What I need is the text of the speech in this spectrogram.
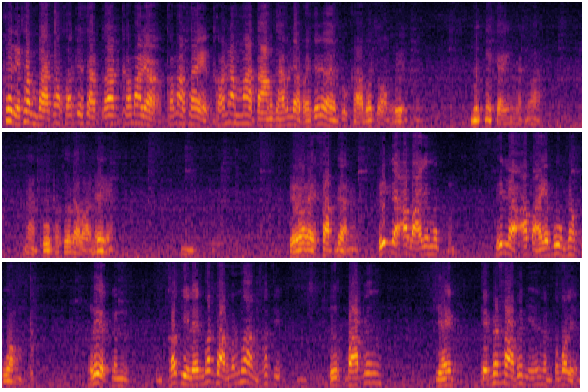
เคยได้ทำบาปมาเขาจะสัตว์ก่อนเขามาแล้ว เขามาใส่เขานำมาตามกันมันแล้วไปเรื่อยพวกขาพระสองเว้นนึกในใจกันว่านั่นพูดพระโสดาบันได้เนี่ยแปลว่าอะไรทรัพย์เนี่ยพิษแล้วอบายมุก พิษแล้วอาบายพุ่มทั้งปวง เรียกกัน เขาจีเรียนวัดบ้านมันเมือง เขาจีถือบาทนึงจะให้เต็มเป็นฟ้าเป็นอย่างนั้นก็บ่เรียน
